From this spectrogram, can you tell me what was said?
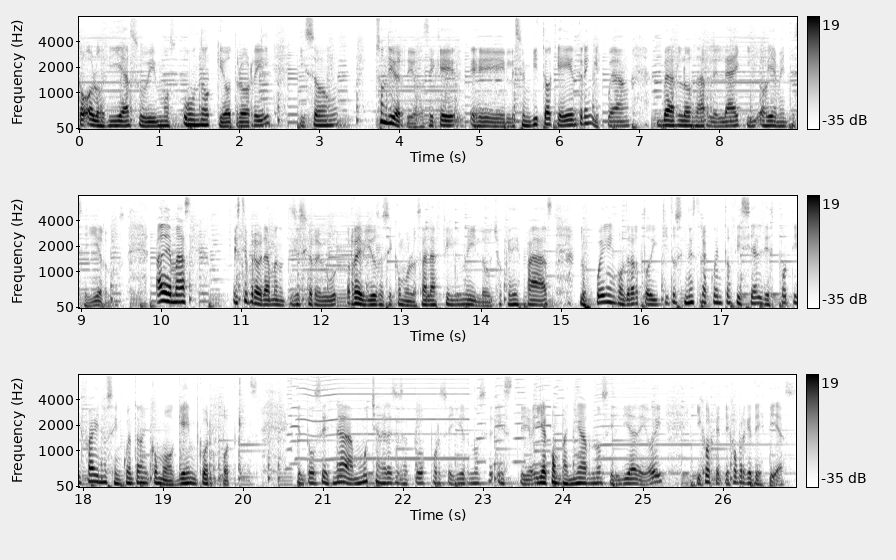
todos los días subimos uno que otro reel y son, son divertidos. Así que eh, les invito a que entren y puedan verlos, darle like y obviamente seguirnos. Además, este programa Noticias y Reviews, así como los Sala Filme y los Choques de Espadas, los pueden encontrar todititos en nuestra cuenta oficial de Spotify. Nos encuentran como Gamecore Podcast. Entonces, nada, muchas gracias a todos por seguirnos este, y acompañarnos el día de hoy. Y Jorge, te dejo para que te despidas.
